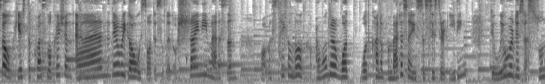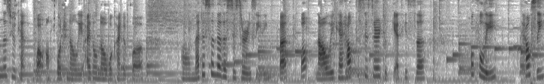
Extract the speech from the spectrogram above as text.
So here's the quest location and there we go. We saw this little shiny medicine. Well, let's take a look. I wonder what, what kind of medicine is the sister eating? Deliver this as soon as you can. Well, unfortunately, I don't know what kind of uh, uh, medicine that the sister is eating. But, well, now we can help the sister to get his, uh, hopefully, healthy.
